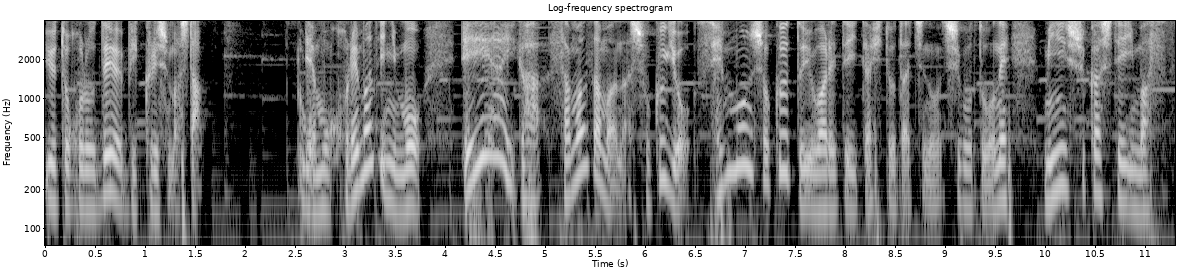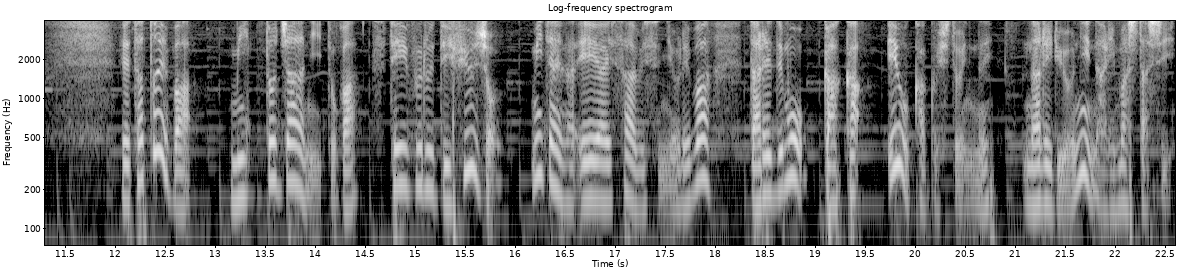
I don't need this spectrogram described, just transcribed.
いうところでびっくりしました。でもこれまでにも AI がさまざまな職業専門職と言われていた人たちの仕事をね民主化しています。え例えば Midjourney とか Stable Diffusion みたいな AI サービスによれば誰でも画家絵を描く人に、ね、なれるようになりましたし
